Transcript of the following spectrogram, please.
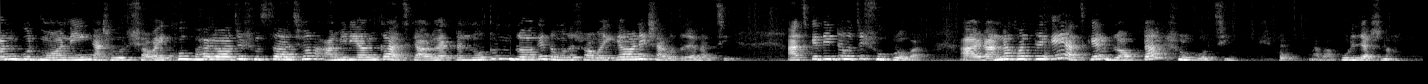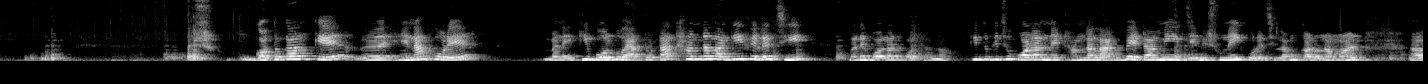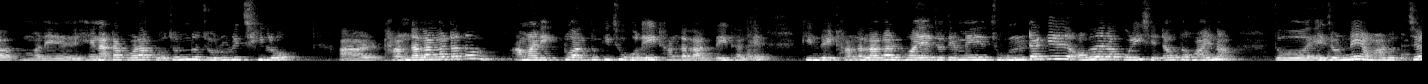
Everyone good morning আশা করছি সবাই খুব ভালো আছো, সুস্থ আছো। আমি রিয়াঙ্কা, আজকে আরও একটা নতুন ব্লগে তোমাদের সবাইকে অনেক স্বাগত জানাচ্ছি। আজকের দিনটা হচ্ছে শুক্রবার, আর রান্নাঘর থেকেই আজকের ব্লগটা শুরু করছি। বাবা, পুড়ে যাস না। গতকালকে হেনা করে মানে কি বলব, এতটা ঠান্ডা লাগিয়ে ফেলেছি মানে বলার কথা না। কিন্তু কিছু করার নেই, ঠান্ডা লাগবে এটা আমি জেনে শুনেই করেছিলাম, কারণ আমার মানে হেনাটা করা প্রচণ্ড জরুরি ছিল। আর ঠান্ডা লাগাটা তো আমার একটু আধটু কিছু হলেই ঠান্ডা লাগতেই থাকে। কিন্তু এই ঠান্ডা লাগার ভয়ে যদি আমি চুলটাকে অবহেলা করি, সেটাও তো হয় না। তো এই জন্যেই আমার হচ্ছে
